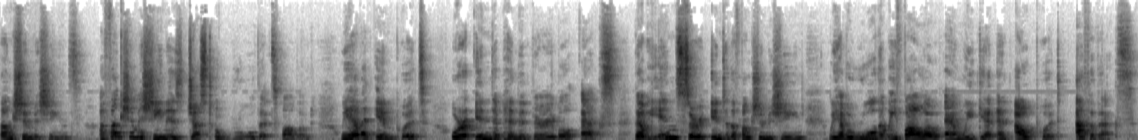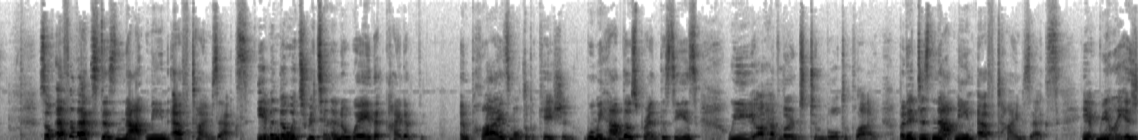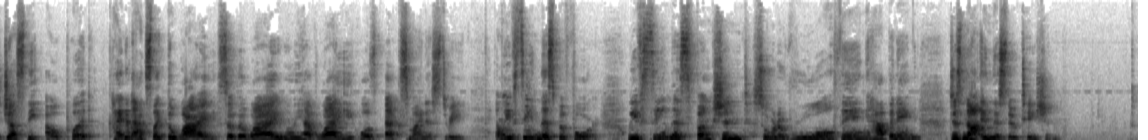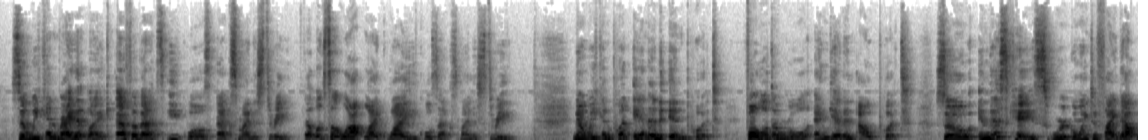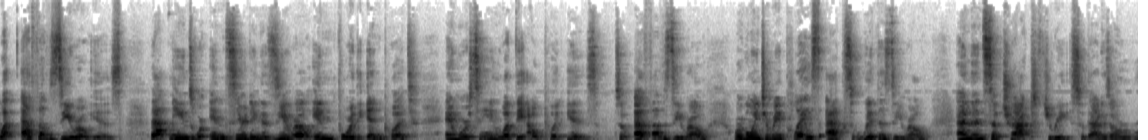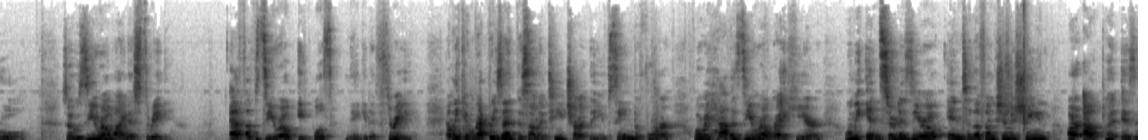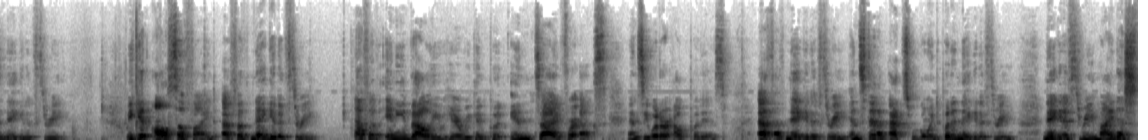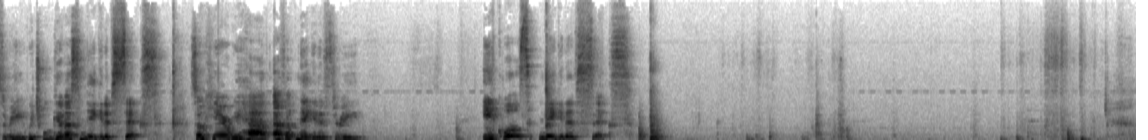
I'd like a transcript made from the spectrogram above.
Function machines. A function machine is just a rule that's followed. We have an input or independent variable x that we insert into the function machine. We have a rule that we follow and we get an output f of x. So f of x does not mean f times x, even though it's written in a way that kind of implies multiplication. When we have those parentheses, we uh, have learned to multiply, but it does not mean f times x. It really is just the output, kind of acts like the y. So the y, when we have y equals x minus 3. And we've seen this before. We've seen this function sort of rule thing happening, just not in this notation. So we can write it like f of x equals x minus 3. That looks a lot like y equals x minus 3. Now we can put in an input, follow the rule, and get an output. So in this case, we're going to find out what f of 0 is. That means we're inserting a 0 in for the input, and we're seeing what the output is. So f of 0, we're going to replace x with a 0, and then subtract 3. So that is our rule. So 0 minus 3. f of 0 equals negative 3. And we can represent this on a t-chart that you've seen before, where we have a 0 right here. When we insert a 0 into the function machine, our output is a negative 3. We can also find f of negative 3. f of any value here we can put inside for x and see what our output is. f of negative 3, instead of x, we're going to put a negative 3. Negative 3 minus 3, which will give us negative 6. So here we have f of negative 3 equals negative 6.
